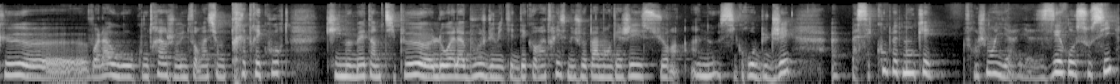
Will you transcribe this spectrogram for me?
que euh, voilà, ou au contraire je veux une formation très très courte qui me mette un petit peu euh, l'eau à la bouche du métier de décoratrice, mais je veux pas m'engager sur un si gros budget, bah, c'est complètement ok. Franchement, il y a, zéro souci.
